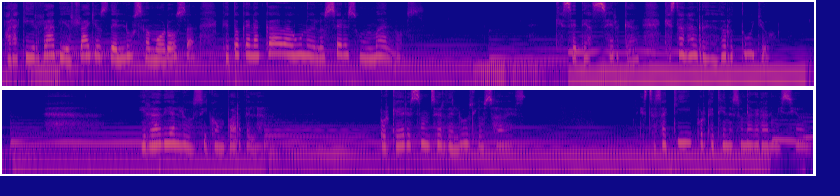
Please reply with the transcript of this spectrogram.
para que irradies rayos de luz amorosa que toquen a cada uno de los seres humanos que se te acercan, que están alrededor tuyo. Irradia luz y compártela, porque eres un ser de luz, lo sabes. Estás aquí porque tienes una gran misión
